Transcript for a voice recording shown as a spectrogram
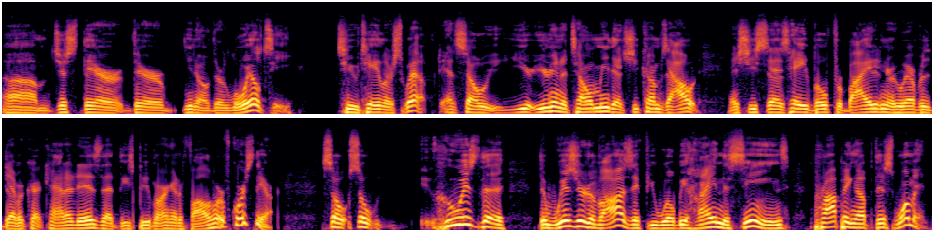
um, just their their you know their loyalty to Taylor Swift. And so you're, you're going to tell me that she comes out and she says, "Hey, vote for Biden or whoever the Democrat candidate is." That these people aren't going to follow her. Of course they are. So so who is the the Wizard of Oz, if you will, behind the scenes propping up this woman?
